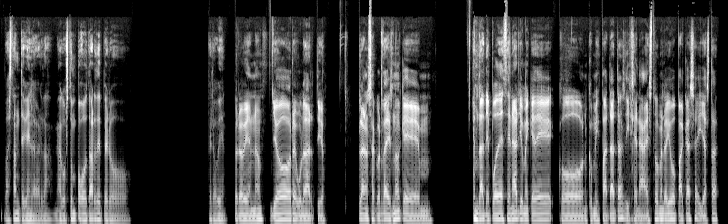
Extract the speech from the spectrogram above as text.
Bastante bien, la verdad. Me acosté un poco tarde, pero. Pero bien. Pero bien, ¿no? Yo regular, tío. En plan, ¿os acordáis, no? Que mm, en plan, después de cenar yo me quedé con, con mis patatas. Dije, nada, esto me lo llevo para casa y ya está.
